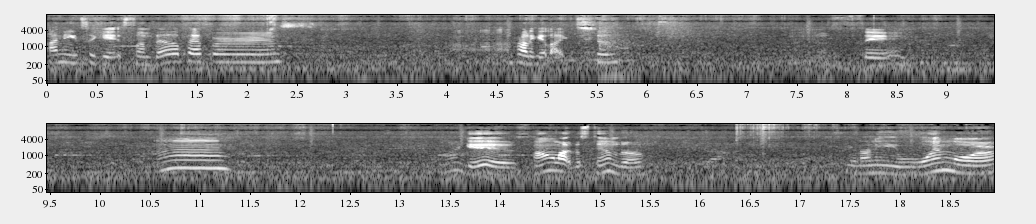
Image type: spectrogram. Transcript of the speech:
I need to get some bell peppers. I'll probably get like two. Let's see. Mm, I guess. I don't like the stem though. And I need one more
